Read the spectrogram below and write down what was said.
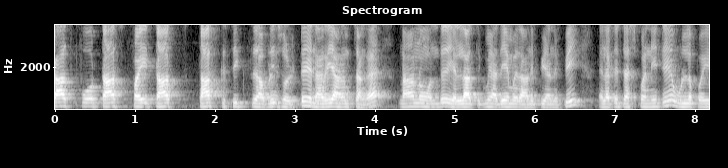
task four task five task task six அப்படின்னு சொல்லிட்டு நிறைய அனுப்பிச்சாங்க. நானும் வந்து எல்லாத்துக்குமே அதே மாதிரி அனுப்பி அனுப்பி எல்லாத்தையும் டச் பண்ணிவிட்டு உள்ளே போய்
